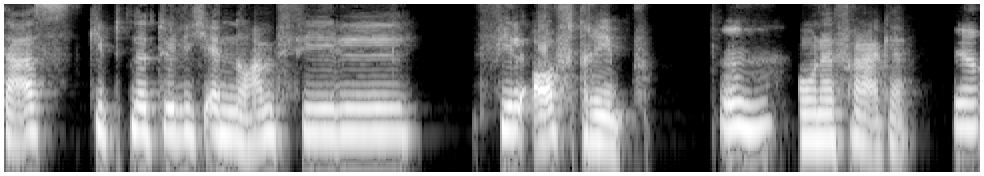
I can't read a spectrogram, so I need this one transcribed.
das gibt natürlich enorm viel, viel Auftrieb, mhm. ohne Frage. Ja,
